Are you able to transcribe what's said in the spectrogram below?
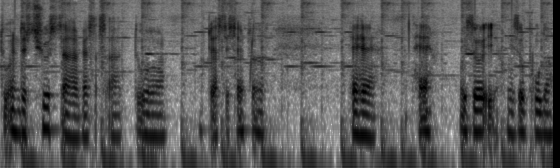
du unterstützt, äh, wer ist das, äh, du erklärst dich selbst, oder? Hehe, hä, wieso, wieso, Bruder?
